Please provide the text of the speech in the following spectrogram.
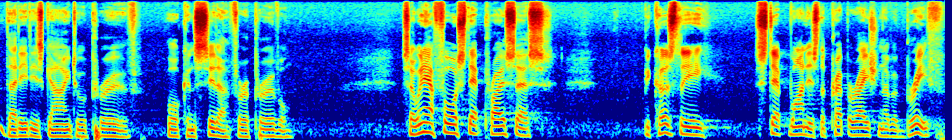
that it is going to approve or consider for approval. So in our four-step process, because the step one is the preparation of a brief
